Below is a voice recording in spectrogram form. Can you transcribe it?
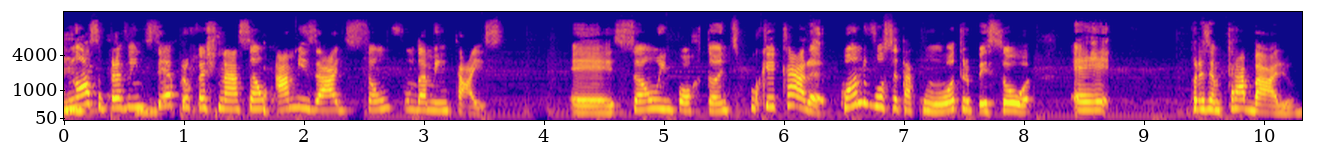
Nossa, para vencer a procrastinação, amizades são fundamentais é, são importantes, porque, cara, quando você tá com outra pessoa, é, por exemplo, trabalho.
